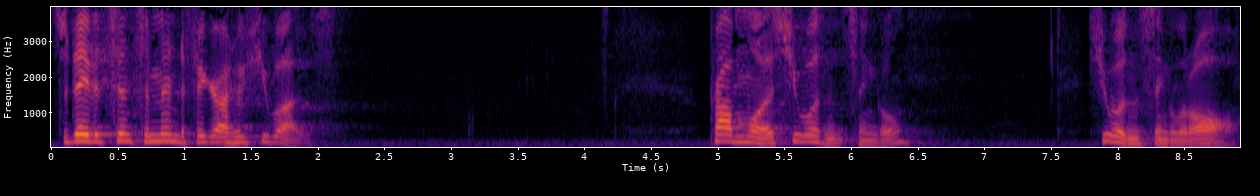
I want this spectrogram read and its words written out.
So David sent some men to figure out who she was. Problem was, she wasn't single. She wasn't single at all.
